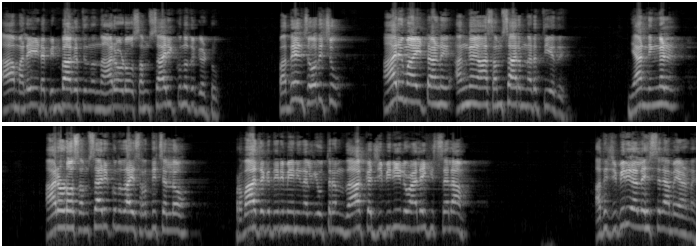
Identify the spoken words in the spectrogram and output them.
ആ മലയുടെ പിൻഭാഗത്ത് നിന്ന് ആരോടോ സംസാരിക്കുന്നത് കേട്ടു. അപ്പൊ അദ്ദേഹം ചോദിച്ചു ആരുമായിട്ടാണ് അങ്ങ് ആ സംസാരം നടത്തിയത്? ഞാൻ നിങ്ങൾ ആരോടോ സംസാരിക്കുന്നതായി ശ്രദ്ധിച്ചല്ലോ. പ്രവാചക തിരുമേനി നൽകിയ ഉത്തരം ദാക്ക ജിബിരിലു അലഹിസ്സലാം അത് ജിബിരി അലഹിസ്സലാമയാണ്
